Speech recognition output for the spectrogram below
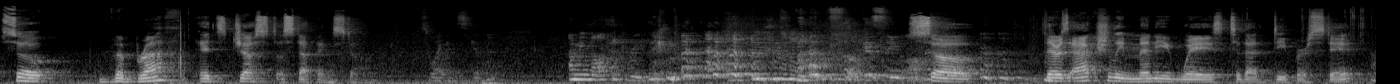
So the breath, it's just a stepping stone. So I can skip it. I mean, not the breathing, but I'm focusing on. So there's actually many ways to that deeper state. Uh,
